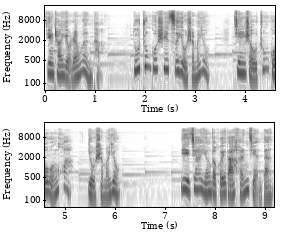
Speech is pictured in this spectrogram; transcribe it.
经常有人问他，读中国诗词有什么用？坚守中国文化有什么用？叶嘉莹的回答很简单：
